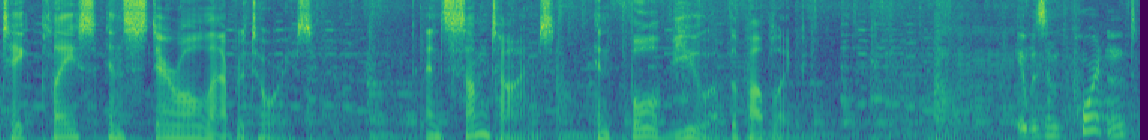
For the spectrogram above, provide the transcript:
take place in sterile laboratories, and sometimes in full view of the public. It was important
